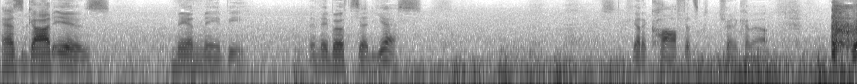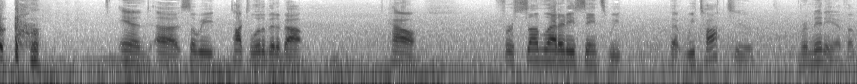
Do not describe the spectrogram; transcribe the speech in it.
As God is, man may be. And they both said yes. Got a cough that's trying to come out. and uh, so we talked a little bit about how, for some Latter day Saints we, that we talk to, for many of them,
